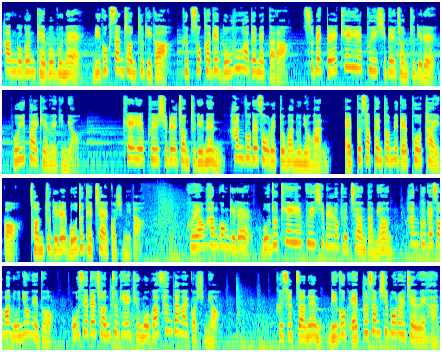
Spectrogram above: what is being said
한국은 대부분의 미국산 전투기가 급속하게 노후화됨에 따라 수백 대의 KF-21 전투기를 도입할 계획이며 KF-21 전투기는 한국에서 오랫동안 운용한 F4 팬텀 및 F5 타이거 전투기를 모두 대체할 것입니다. 구형 항공기를 모두 KF-21로 교체한다면 한국에서만 운용해도 5세대 전투기의 규모가 상당할 것이며 그 숫자는 미국 F-35를 제외한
